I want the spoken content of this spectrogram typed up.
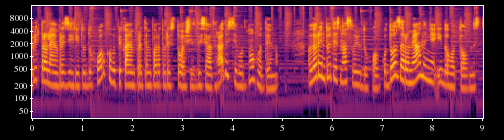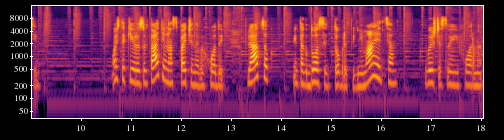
Відправляємо в розігріту духовку, випікаємо при температурі 160 градусів 1 годину. Але орієнтуйтесь на свою духовку до зарум'янення і до готовності. Ось такий в результаті у нас спечений виходить пляцок. Він так досить добре піднімається вище своєї форми.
